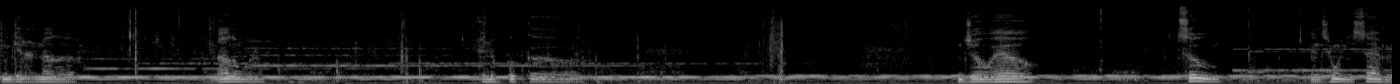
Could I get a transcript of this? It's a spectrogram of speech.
Let me get another another one in the book of Joel 2 and 27.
